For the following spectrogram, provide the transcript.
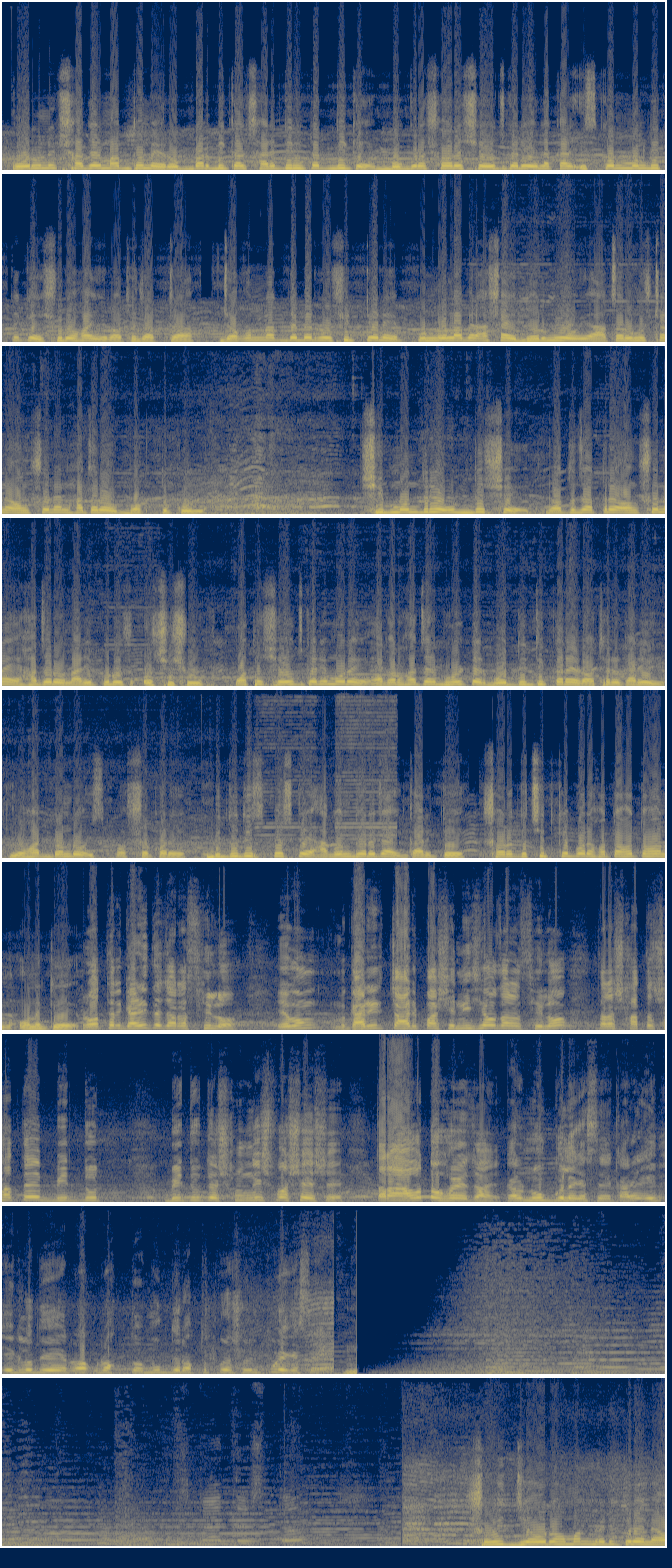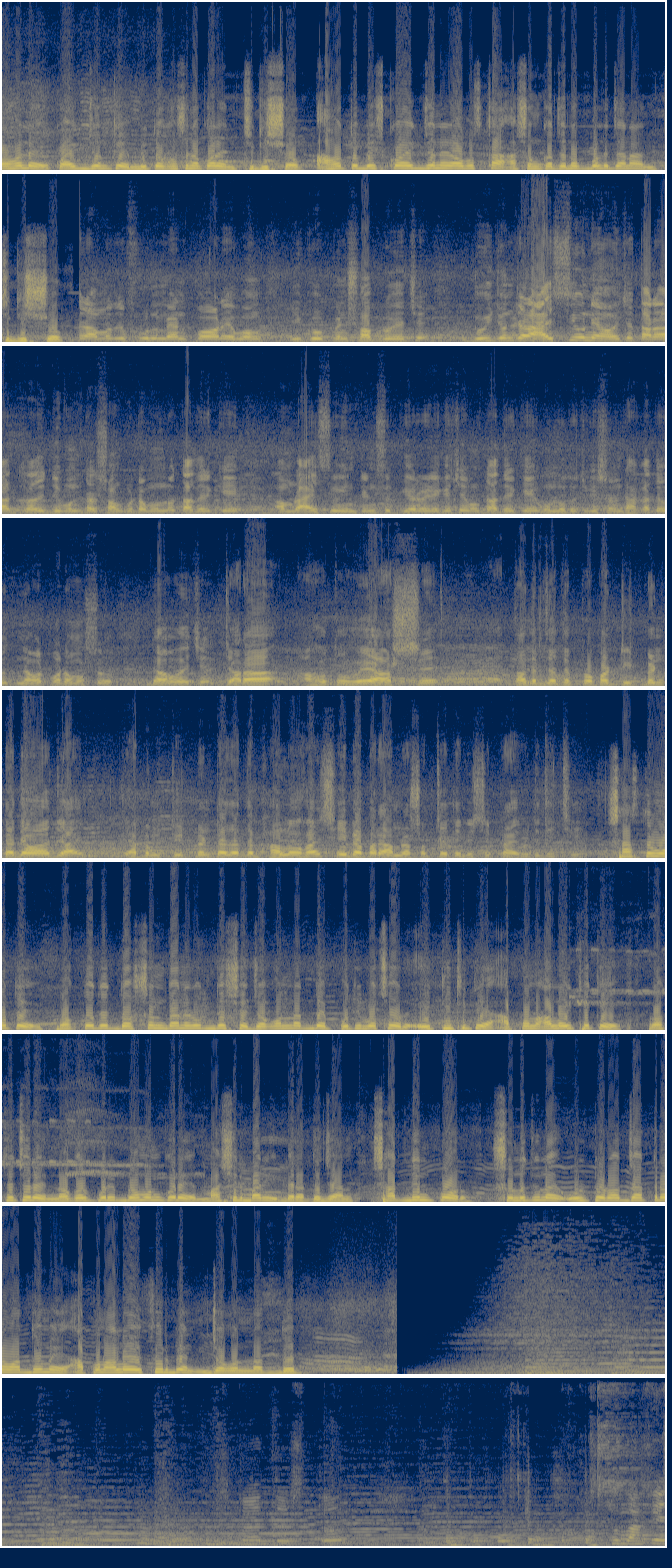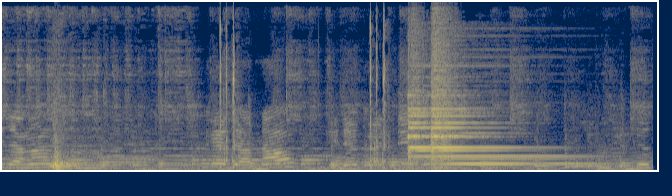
পৌরাণিক সাজের মাধ্যমে রোববার বিকাল সাড়ে তিনটার দিকে বগুড়া শহরের সেউজগাড়ি এলাকার ইস্কন মন্দির থেকে শুরু হয় রথযাত্রা। জগন্নাথ দেবের রশিদ টেনে পুণ্যলাভের আশায় ধর্মীয় এই আচার অনুষ্ঠানে অংশ নেন হাজারো ভক্তকুল। শিব মন্দিরের উদ্দেশ্যে রথযাত্রায় অংশ নেয় হাজারো নারী পুরুষ ও শিশু। পথে সেউজগাড়ি মোড়ে এগারো হাজার ভোল্টের বৈদ্যুতিক তারে রথের গাড়ি লোহার দণ্ড স্পর্শ করে। বিদ্যুৎ স্পষ্টে আগুন ধরে যায় গাড়িতে। সড়কে ছিটকে পড়ে হতাহত হন অনেকে। রথের গাড়িতে যারা ছিল এবং গাড়ির চারপাশে নিচেও যারা ছিল তারা সাথে সাথে বিদ্যুৎ বিদ্যুতের সংস্পর্শে এসে তারা আহত হয়ে যায়। কারণ মুখ গলে গেছে কারণ এই- এগুলো দিয়ে রক্ত মুখ দিয়ে রক্ত পুরো শরীর পুড়ে গেছে। শহীদ জিয়াউর রহমান মেডিকেলে নেওয়া হলে কয়েকজনকে মৃত ঘোষণা করেন চিকিৎসক। আহত বেশ কয়েকজনের অবস্থা আশঙ্কাজনক বলে জানান চিকিৎসক। আমাদের ফুল ম্যান পাওয়ার এবং ইকুইপমেন্ট সব রয়েছে। দুইজন যারা আইসিইউ নেওয়া হয়েছে তারা যাদের জীবনটা সংকটাপূর্ণ তাদেরকে আমরা আইসিইউ ইন্টেন্সিভ কেয়ারে রেখেছি এবং তাদেরকে উন্নত চিকিৎসা ঢাকাতেও নেওয়ার পরামর্শ দেওয়া হয়েছে। যারা আহত হয়ে আসছে তাদের যাতে প্রপার ট্রিটমেন্টটা দেওয়া যায় এবং ট্রিটমেন্টটা যাতে ভালো হয় সেই ব্যাপারে আমরা সবচেয়ে বেশি প্রায়োরিটি দিচ্ছি। স্বাস্থ্যমতে ভক্তদের দর্শন দানের উদ্দেশ্যে জগন্নাথ দেব প্রতি বছর এই তিথিতে আপন আলোয় থেকে রথে চড়ে নগর পরিভ্রমণ করে মাসির বাড়ি বেড়াতে যান। সাত দিন পর ষোলো জুলাই উল্টো রথযাত্রার মাধ্যমে আপন আলোয় ফিরবেন জগন্নাথ দেব।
